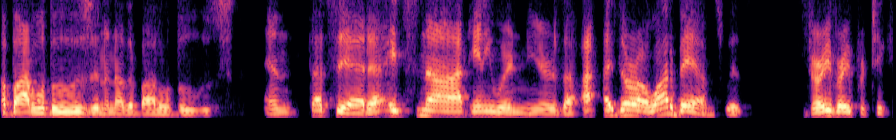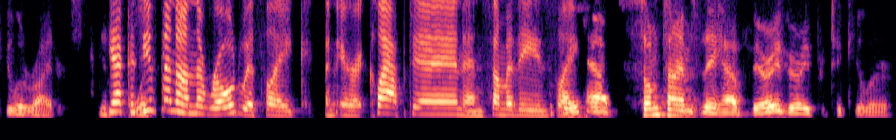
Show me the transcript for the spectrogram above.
A bottle of booze and another bottle of booze. And that's it. It's not anywhere near the. I, I, there are a lot of bands with very very particular riders you yeah because you've been on the road with like an eric clapton and some of these like have, sometimes they have very very particular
